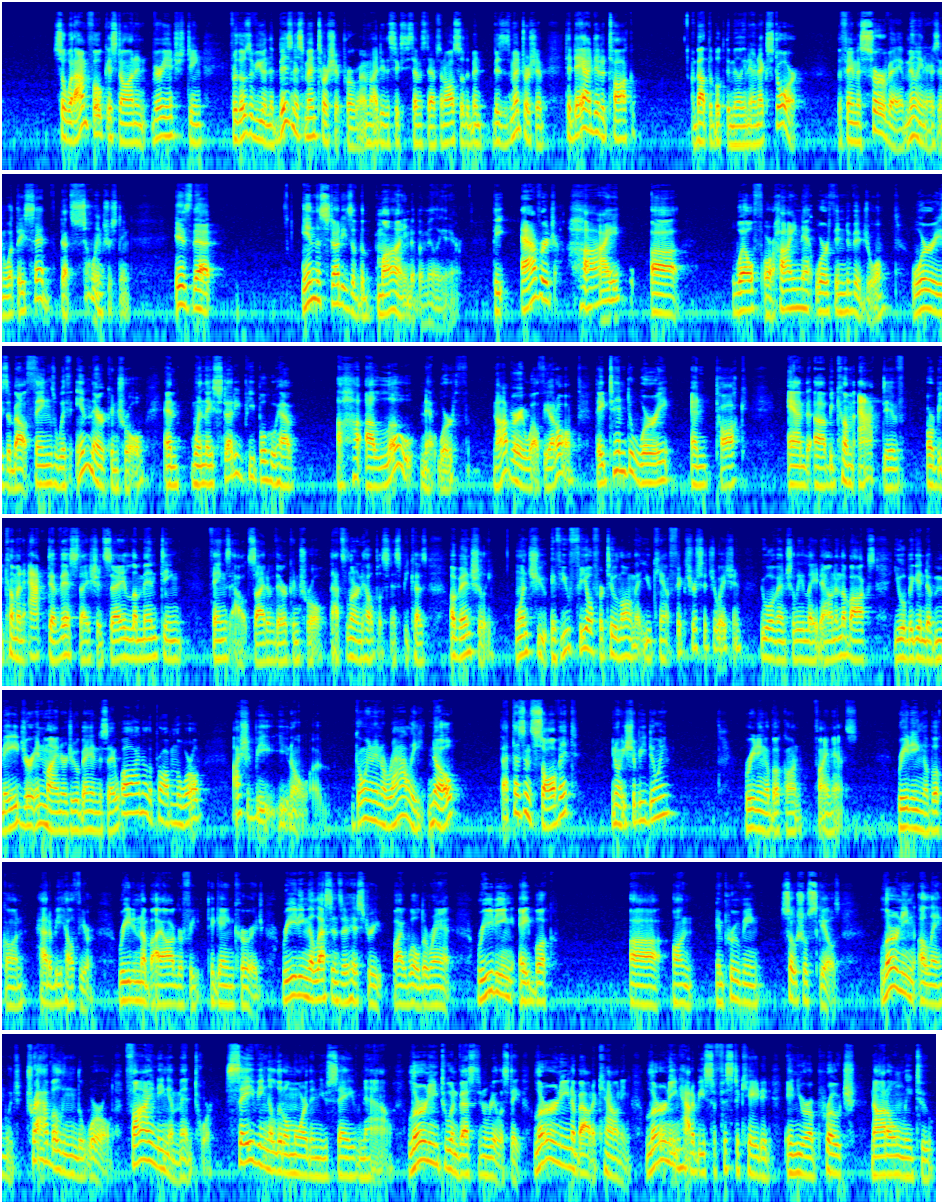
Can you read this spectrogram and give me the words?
So, what I'm focused on, and very interesting, for those of you in the business mentorship program, I do the 67 steps and also the business mentorship. Today I did a talk about the book The Millionaire Next Door, the famous survey of millionaires. And what they said that's so interesting is that in the studies of the mind of a millionaire, the average high uh, wealth or high net worth individual worries about things within their control. And when they studied people who have a, a low net worth, not very wealthy at all, they tend to worry and talk and uh, become active or become an activist, I should say, lamenting things outside of their control. That's learned helplessness because eventually, once you, if you feel for too long that you can't fix your situation, you will eventually lay down in the box. You will begin to major in minors. You will begin to say, well, I know the problem in the world. I should be, you know, uh, going in a rally. No, that doesn't solve it. You know what you should be doing? Reading a book on finance, reading a book on how to be healthier, reading a biography to gain courage, reading the lessons of history by Will Durant, reading a book uh, on improving social skills, learning a language, traveling the world, finding a mentor, saving a little more than you save now, learning to invest in real estate, learning about accounting, learning how to be sophisticated in your approach not only to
